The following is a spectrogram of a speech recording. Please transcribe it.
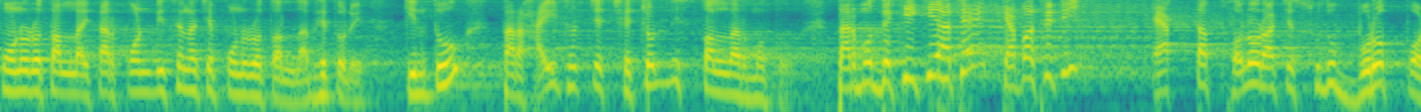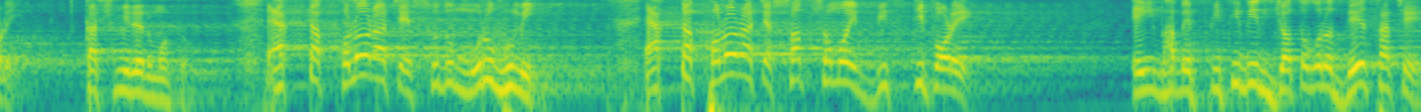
পনেরো তল্লায়, তার কন্ডিশন আছে পনেরো তল্লা ভেতরে। কিন্তু তার হাইট হচ্ছে ছেচল্লিশ তল্লার মতো। তার মধ্যে কি কি আছে? ক্যাপাসিটি একটা ফ্লোর আছে, শুধু বরফ পড়ে কাশ্মীরের মতো। একটা ফ্লোর আছে, শুধু মরুভূমি। একটা ফ্লোর আছে, সব সময় বৃষ্টি পড়ে। এইভাবে পৃথিবীর যতগুলো দেশ আছে,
